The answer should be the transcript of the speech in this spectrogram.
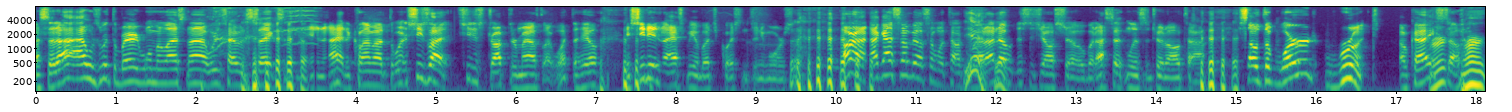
I said, I, I was with the married woman last night. We was having sex, and, and I had to climb out the window. She's like, she just dropped her mouth, like, "What the hell?" And she didn't ask me a bunch of questions anymore. So, all right, I got something else I want to talk Yeah, about. I know yeah. this is y'all's show, but I sit and listen to it all the time. so the word "runt," okay, Runt. so Right.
